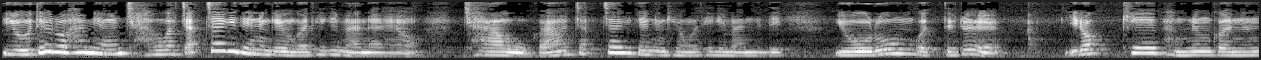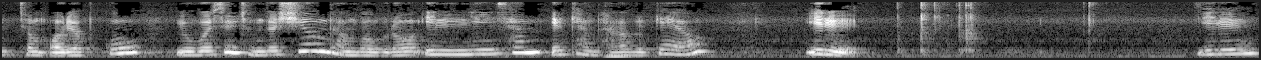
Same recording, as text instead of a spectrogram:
이대로 하면 좌우가 짝짝이 되는 경우가 되게 많아요. 좌우가 짝짝이 되는 경우가 되게 많은데 요런 것들을 이렇게 박는 거는 좀 어렵고 요것을 좀 더 쉬운 방법으로 1, 2, 3 이렇게 한번 박아볼게요. 1, 1,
